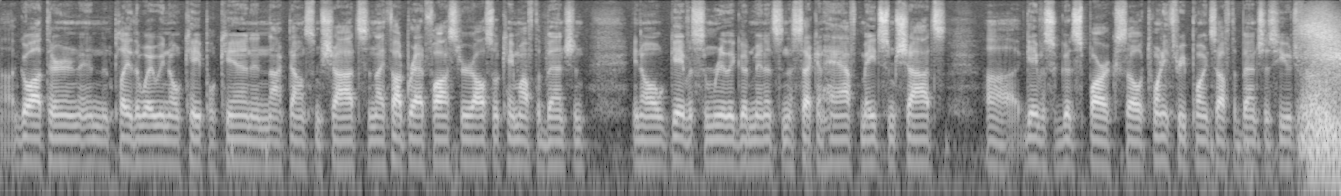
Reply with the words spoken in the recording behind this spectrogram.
uh, go out there and, and, play the way we know Capel can and knock down some shots. And I thought Brad Foster also came off the bench and, you know, gave us some really good minutes in the second half, made some shots, uh, gave us a good spark. So 23 points off the bench is huge for us.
